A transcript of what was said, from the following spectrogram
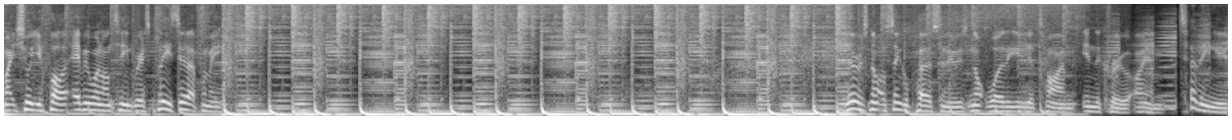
Make sure you follow everyone on Team Brisk. Please do that for me. There is not a single person who is not worthy of your time in the crew. I am telling you.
